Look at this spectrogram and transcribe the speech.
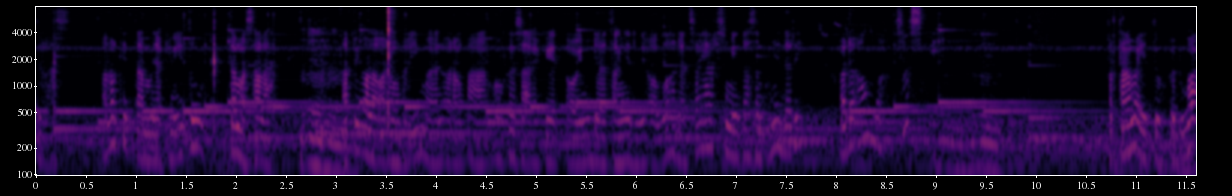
jelas. Kalau kita meyakini itu kita masalah. Hmm. tapi kalau orang beriman orang paham oke oh, sakit oh ini datangnya dari Allah dan saya harus minta sembuhnya dari pada Allah. Selesai. Hmm. pertama itu. Kedua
